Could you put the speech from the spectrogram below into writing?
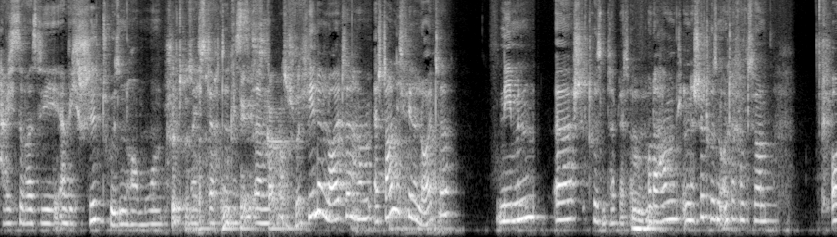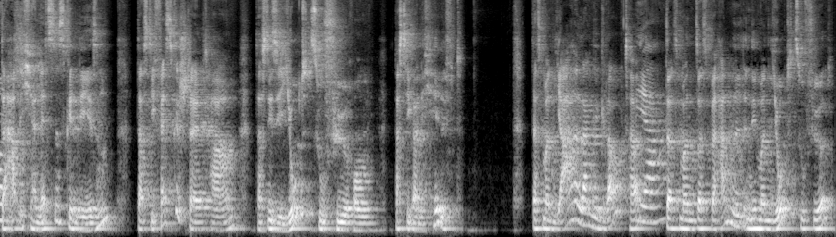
habe ich sowas wie, habe ich Schilddrüsenhormon. Schilddrüsen, Weil ich dachte, gut. das, Nee, das ist ähm, gar nicht so schlecht. viele Leute haben, erstaunlich viele Leute nehmen äh, Schilddrüsentabletten oder haben eine Schilddrüsenunterfunktion. Und Da habe ich ja letztens gelesen, dass die festgestellt haben, dass diese Jodzuführung, dass die gar nicht hilft. Dass man jahrelang geglaubt hat, Ja. dass man das behandelt, indem man Jod zuführt.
